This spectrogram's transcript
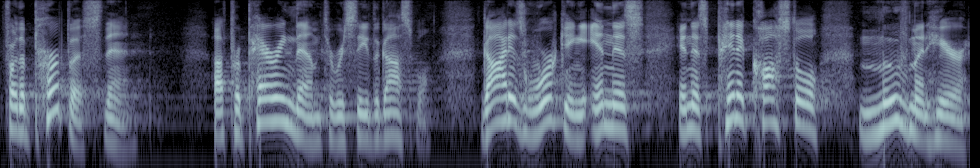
for the purpose then of preparing them to receive the gospel. God is working in this, in this Pentecostal movement here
